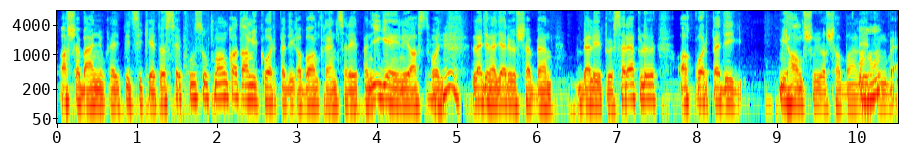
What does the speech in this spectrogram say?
azt se bánjuk egy picikét összéphúzzuk magunkat, amikor pedig a bankrendszer éppen igényli azt, hogy uh-huh. legyen egy erősebben belépő szereplő, akkor pedig mi hangsúlyosabban lépünk Aha. be.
